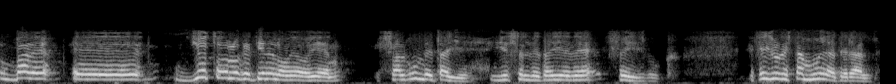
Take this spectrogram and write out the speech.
Vale, eh, yo todo lo que tiene lo veo bien, salvo un detalle, y es el detalle de Facebook. Facebook está muy lateral,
